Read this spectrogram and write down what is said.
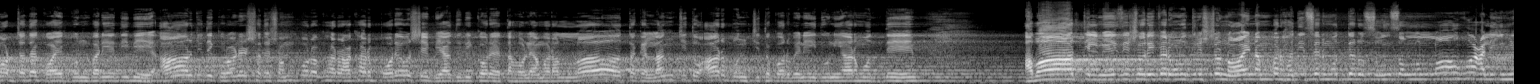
মর্যাদা কয়েক গুণ বাড়িয়ে দিবে। আর যদি কোরআনের সাথে সম্পর্ক রাখার পরেও সে বেয়াদুবি করে, তাহলে আমার আল্লাহ তাকে লাঞ্ছিত আর বঞ্চিত করবেন এই দুনিয়ার মধ্যে। আবার তিলমিজি শরীফের উনত্রিশশো নয় নম্বর হাদিসের মধ্যে রসুল সাল্লাহ আলিহি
